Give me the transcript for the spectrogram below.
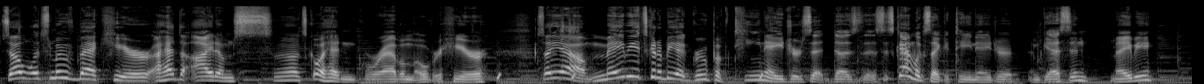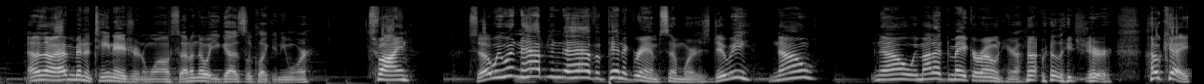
So let's move back here. I had the items. Uh, let's go ahead and grab them over here. So yeah, maybe it's gonna be a group of teenagers that does this. This kind of looks like a teenager, I'm guessing. Maybe. I don't know, I haven't been a teenager in a while, so I don't know what you guys look like anymore. It's fine. So we wouldn't happen to have a pentagram somewheres, do we? No? No, we might have to make our own here. I'm not really sure. Okay,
